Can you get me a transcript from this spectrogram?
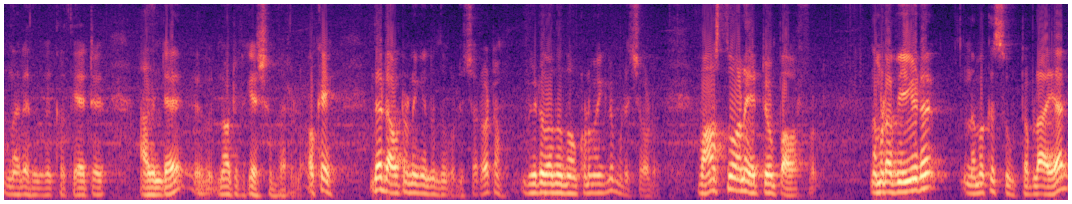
എന്നാലേ നിങ്ങൾക്ക് കൃത്യമായിട്ട് അതിന്റെ നോട്ടിഫിക്കേഷൻ വരുള്ളൂ. ഓക്കെ? എന്താ ഡൗട്ട് ഉണ്ടെങ്കിൽ ഒന്ന് വിളിച്ചോളൂ കേട്ടോ. വീട് വന്ന് നോക്കണമെങ്കിലും വിളിച്ചോളൂ. വാസ്തുവാണ് ഏറ്റവും പവർഫുൾ നമ്മുടെ വീട് നമുക്ക് സൂട്ടബിളായാൽ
